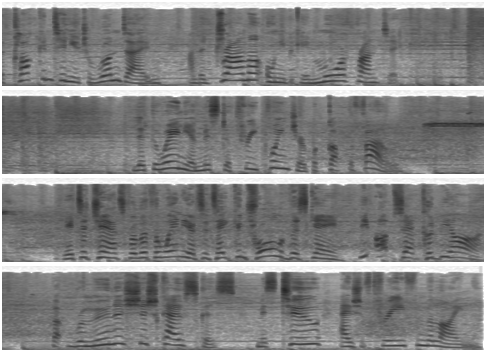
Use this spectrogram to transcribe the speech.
The clock continued to run down and the drama only became more frantic. Lithuania missed a three pointer but got the foul. It's a chance for Lithuania to take control of this game. The upset could be on. But Ramūnas Šiškauskas missed two out of three from the line.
